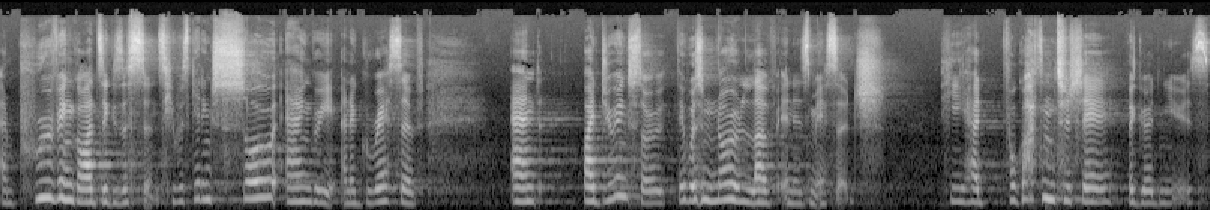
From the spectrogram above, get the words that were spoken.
and proving God's existence. He was getting so angry and aggressive. And by doing so, there was no love in his message. He had forgotten to share the good news.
